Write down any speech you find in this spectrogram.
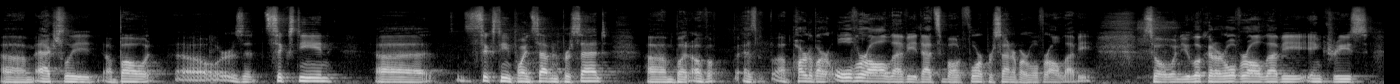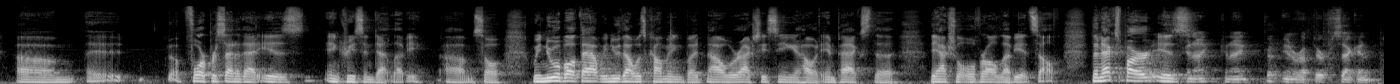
um, actually about, uh, or is it 16? uh, 16.7%. Um, but of, as a part of our overall levy, that's about 4% of our overall levy. So when you look at our overall levy increase, um, uh, 4% of that is increase in debt levy. Um, so we knew about that. We knew that was coming, but now we're actually seeing it, how it impacts the, the actual overall levy itself. The next part is. Can I, can I interrupt there for a second?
